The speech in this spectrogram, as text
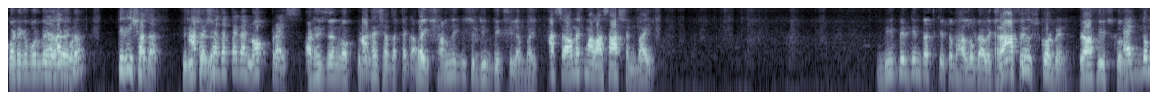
কয় টাকা পড়বে এটা। তিরিশ হাজার। 30,000 আঠাশ হাজার টাকা নক প্রাইস আঠাশ হাজার নক প্রাইস আঠাশ হাজার টাকা। ভাই সামনে কিছু ডিপ দেখছিলাম ভাই। আচ্ছা অনেক মাল আছে আসেন ভাই। ডিপের কিন্তু আজকে একটু ভালো কালেকশন রাফ ইউজ করবেন। রাফ ইউজ একদম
